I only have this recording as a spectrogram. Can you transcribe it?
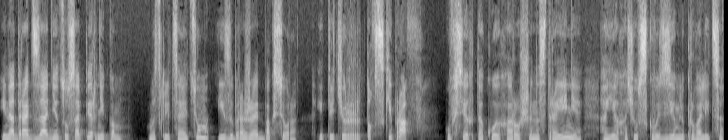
И надрать задницу соперникам, восклицает Тёма и изображает боксера. И ты чертовски прав. У всех такое хорошее настроение, а я хочу сквозь землю провалиться.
